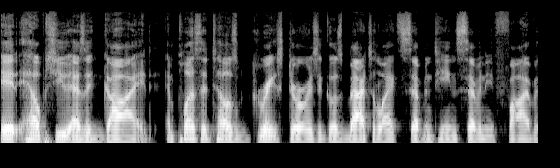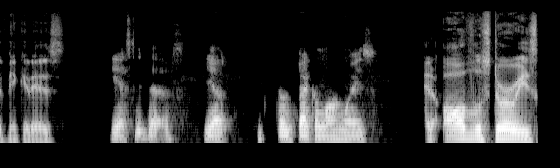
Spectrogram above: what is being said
it helps you as a guide. And plus, it tells great stories. It goes back to like 1775, I think it is. Yes, it does. Yep. It goes back a long ways. And all those stories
